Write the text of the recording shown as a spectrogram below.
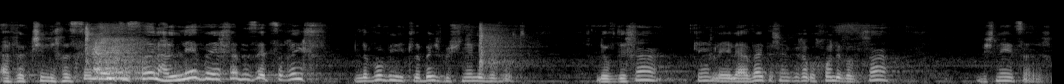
אבל כשנכנסים לארץ ישראל, הלב האחד הזה צריך לבוא ולהתלבש בשני לבבות. לעובדך, כן, לאהבה את השם ככה בכל לבבך, בשני יצריך.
